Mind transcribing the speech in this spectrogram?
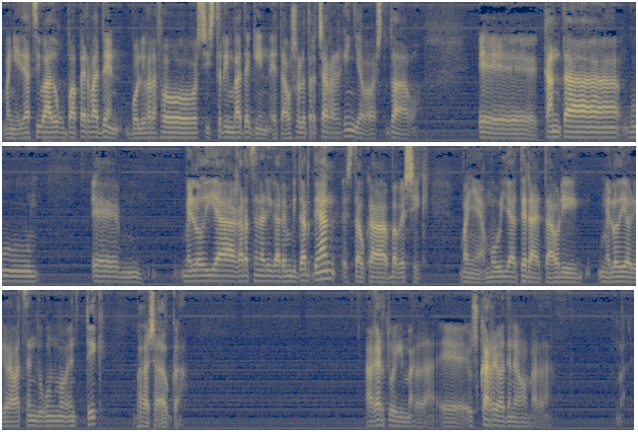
Baina idatzi badugu paper baten, boligrafo sistrin batekin, eta oso letra txarrarekin, ja babestuta dago. E, kanta gu e, melodia garatzen ari garen bitartean, ez dauka babesik. Baina mobila atera eta hori melodia hori grabatzen dugun momentik, babesa dauka. Agertu egin behar da, e, euskarri baten egon behar da. Vale.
